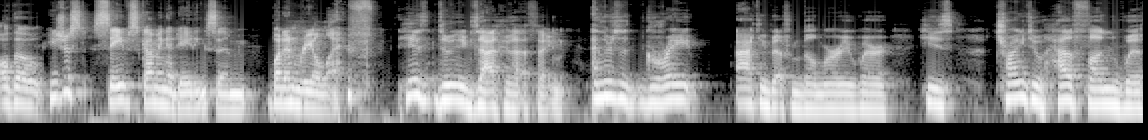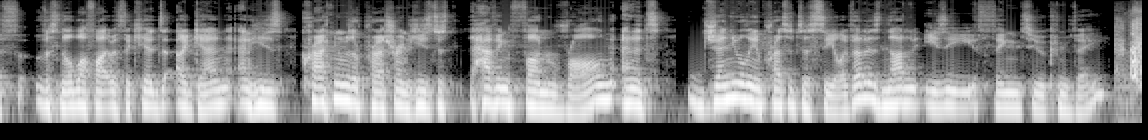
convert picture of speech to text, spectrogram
Although he's just save scumming a dating sim, but in real life. He is doing exactly that thing. And there's a great acting bit from Bill Murray where he's trying to have fun with the snowball fight with the kids again, and he's cracking under the pressure and he's just having fun wrong, and it's genuinely impressive to see. Like, that is not an easy thing to convey.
